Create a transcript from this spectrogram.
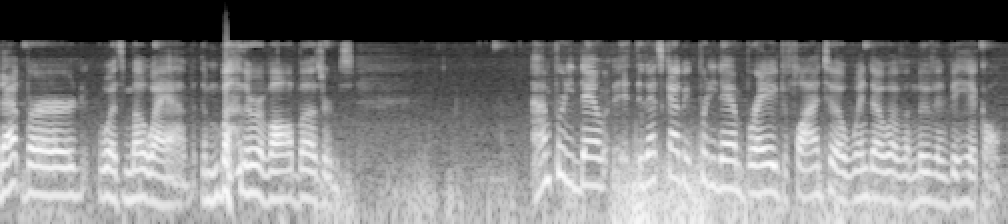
That bird was Moab, the mother of all buzzards. I'm pretty damn, that's got to be pretty damn brave to fly into a window of a moving vehicle.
